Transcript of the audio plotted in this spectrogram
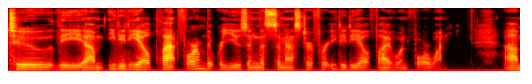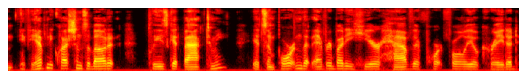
to the um, EDDL platform that we're using this semester for EDDL 5141. Um, if you have any questions about it, please get back to me. It's important that everybody here have their portfolio created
